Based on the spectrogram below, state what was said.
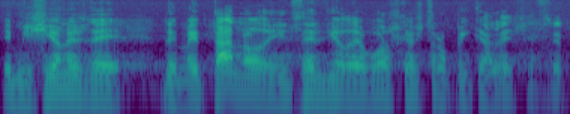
emisiones de, metano, de incendio de bosques tropicales, etc.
